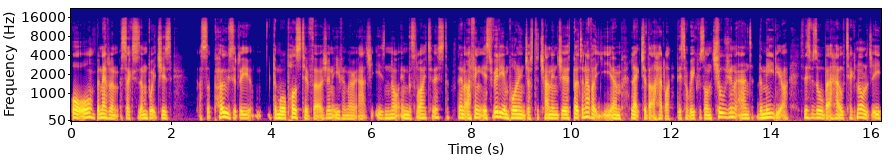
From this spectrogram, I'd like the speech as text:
or benevolent sexism, which is supposedly the more positive version, even though it actually is not in the slightest, then I think it's really important just to challenge it. But another um, lecture that I had like this week was on children and the media. So this was all about how technology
